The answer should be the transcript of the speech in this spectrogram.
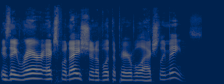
is a rare explanation of what the parable actually means.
